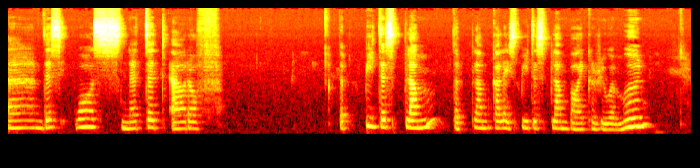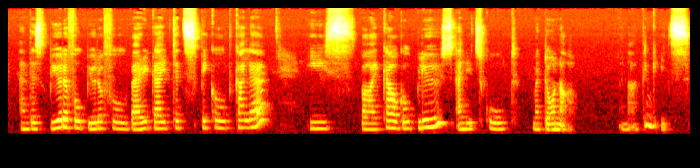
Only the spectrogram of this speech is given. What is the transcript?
Um, this was knitted out of Peter's Plum. The plum color is Peter's Plum by Karoomoon. And this beautiful, beautiful variegated speckled color is by Cowgirl Blues and it's called Madonna and I think it's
